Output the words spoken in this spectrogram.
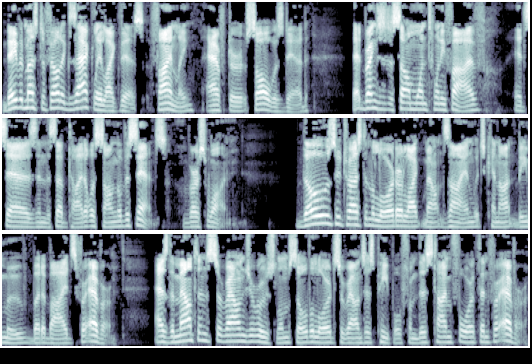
David must have felt exactly like this. Finally, after Saul was dead, that brings us to Psalm 125. It says in the subtitle, A Song of Ascents, verse 1. Those who trust in the Lord are like Mount Zion, which cannot be moved, but abides forever. As the mountains surround Jerusalem, so the Lord surrounds his people from this time forth and forever.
